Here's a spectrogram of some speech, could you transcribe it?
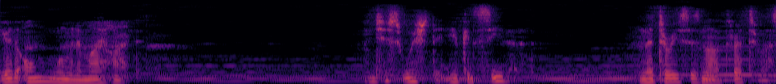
You're the only woman in my heart. I just wish that you could see that. And that Theresa's not a threat to us.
